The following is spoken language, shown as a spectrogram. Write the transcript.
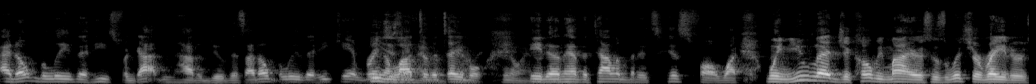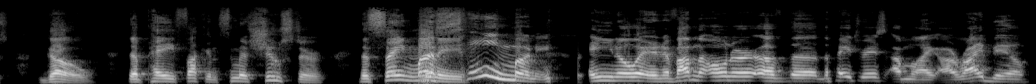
I don't believe that he's forgotten how to do this. I don't believe that he can't He bring a lot to the table. talent. He He doesn't have the talent, but it's his fault. Why? When you let Jakobi Meyers, who's with your Raiders, go to pay fucking Smith Schuster the same money. The same money. And you know what? And if I'm the owner of the the Patriots, I'm like, all right, Bill.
